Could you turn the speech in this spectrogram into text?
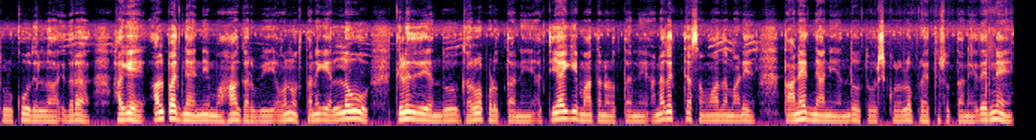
ತುಳುಕುವುದಿಲ್ಲ. ಇದರ ಹಾಗೆ ಅಲ್ಪಜ್ಞಾನಿ ಮಹಾಗರ್ವಿ ಅವನು ತನಗೆ ಎಲ್ಲವೂ ತಿಳಿದಿದೆ ಎಂದು ಗರ್ವಪಡುತ್ತಾನೆ. ಅತಿಯಾಗಿ ಮಾತನಾಡುತ್ತಾನೆ. ಅನಗತ್ಯ ಸಂವಾದ ಮಾಡಿ ತಾನೇ ಜ್ಞಾನಿ ಎಂದು ತೋರಿಸಿಕೊಳ್ಳಲು ಪ್ರಯತ್ನಿಸುತ್ತಾನೆ. ಇದನ್ನೇ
